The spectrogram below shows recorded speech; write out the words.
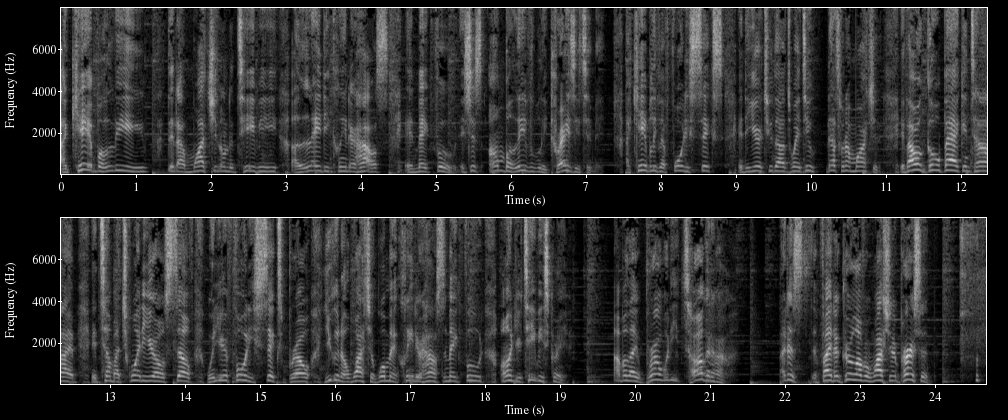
I can't believe that I'm watching on the TV a lady clean her house and make food. It's just unbelievably crazy to me. I can't believe at 46 in the year 2022, that's what I'm watching. If I would go back in time and tell my 20 year old self, when you're 46, bro, you're gonna watch a woman clean her house and make food on your TV screen. I'll be like, bro, what are you talking about? I just invite a girl over and watch it in person.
